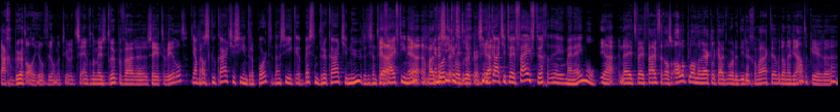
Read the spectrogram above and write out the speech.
daar gebeurt al heel veel natuurlijk. Het is een van de meest drukbevaren zeeën ter wereld. Ja, maar als ik uw kaartjes zie in het rapport, dan zie ik best een druk kaartje nu. Dat is een 215, hè? Ja, maar het en dan zie ik het, drukker. zie ik het kaartje 250, dan denk ik, mijn hemel. Ja, nee, 250. Als alle plannen werkelijkheid worden die er gemaakt hebben, dan heb je een aantal keren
